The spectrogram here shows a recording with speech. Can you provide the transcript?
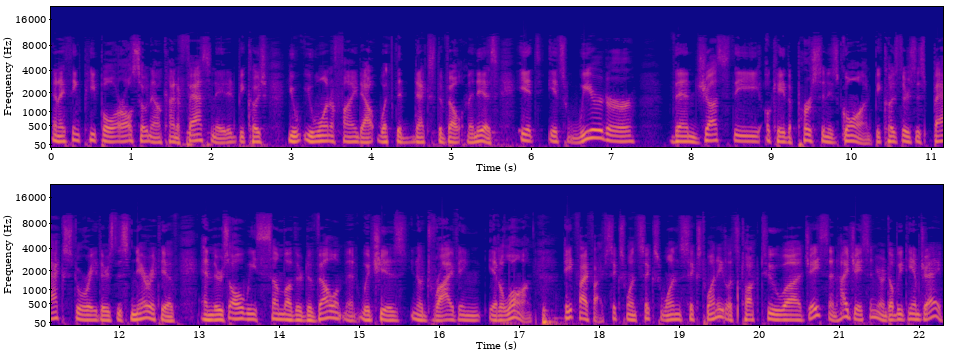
And I think people are also now kind of fascinated because you, you want to find out what the next development is. It, it's weirder than just the okay the person is gone because there's this backstory there's this narrative and there's always some other development which is you know driving it along 855-616-1620 let's talk to uh, jason hi jason you're on wtmj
